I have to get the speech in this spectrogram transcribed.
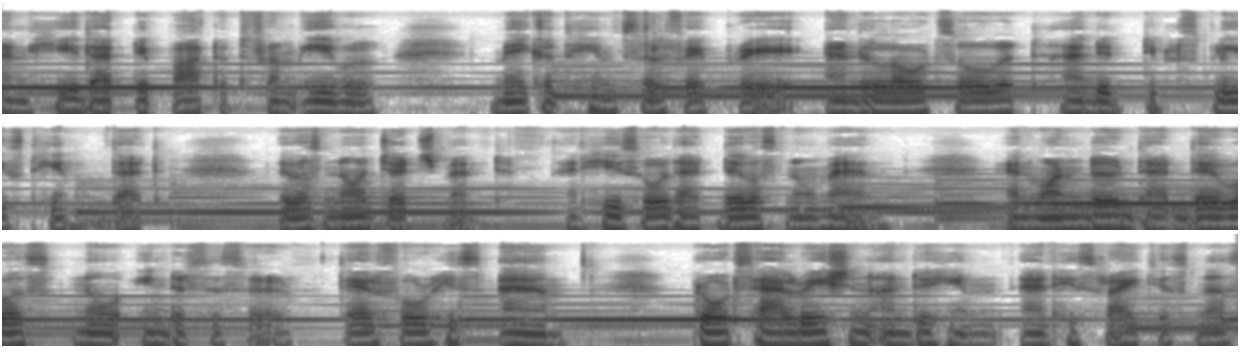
and he that departeth from evil maketh himself a prey. And the Lord saw it, and it displeased him that there was no judgment. And he saw that there was no man, and wondered that there was no intercessor. Therefore his arm brought salvation unto him, and his righteousness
